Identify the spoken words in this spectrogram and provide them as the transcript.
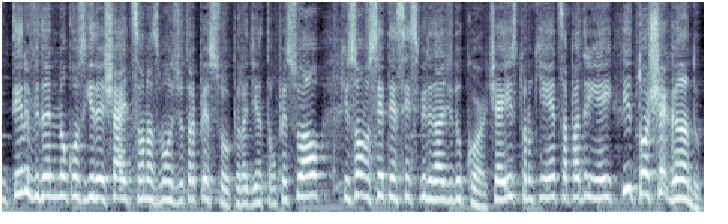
Entendo o Vidani não conseguir deixar a edição nas mãos de outra pessoa, pela dia tão pessoal, que só você tem a sensibilidade do corte. É isso, tô no 500, apadrinhei e tô chegando.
